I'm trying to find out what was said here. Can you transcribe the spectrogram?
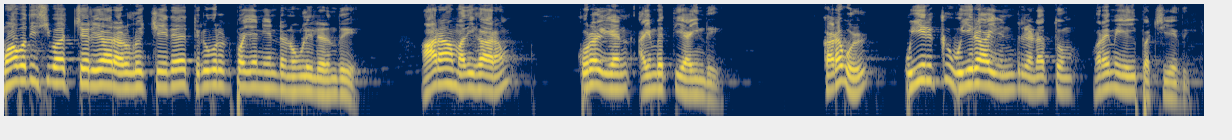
உமாவதி சிவாச்சாரியார் அருளை செய்த திருவருட்பயன் என்ற நூலிலிருந்து ஆறாம் அதிகாரம் குரல் எண் ஐம்பத்தி ஐந்து. கடவுள் உயிருக்கு உயிராய் நின்று நடத்தும் முறைமையை பற்றியது.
